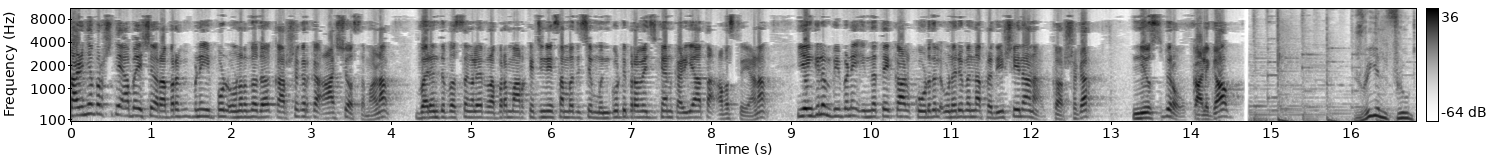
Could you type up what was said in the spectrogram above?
കഴിഞ്ഞ വർഷത്തെ അപേക്ഷിച്ച് റബ്ബർ വിപണി ഇപ്പോൾ ഉണർന്നത് കർഷകർക്ക് ആശ്വാസമാണ്. വരും ദിവസങ്ങളിൽ റബ്ബർ മാർക്കറ്റിനെ സംബന്ധിച്ച് മുൻകൂട്ടി പ്രവചിക്കാൻ കഴിയാത്ത അവസ്ഥയാണ്. എങ്കിലും വിപണി ഇന്നത്തേക്കാൾ കൂടുതൽ ഉണരുമെന്ന പ്രതീക്ഷയിലാണ് കർഷകർ. News bureau Kalikavu. Real fruit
